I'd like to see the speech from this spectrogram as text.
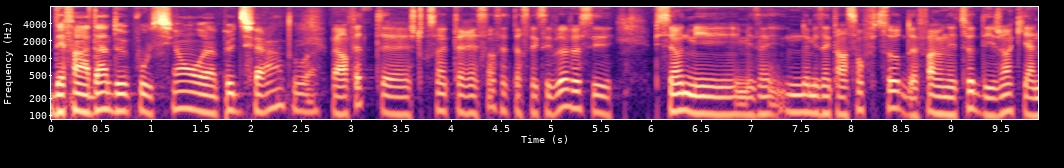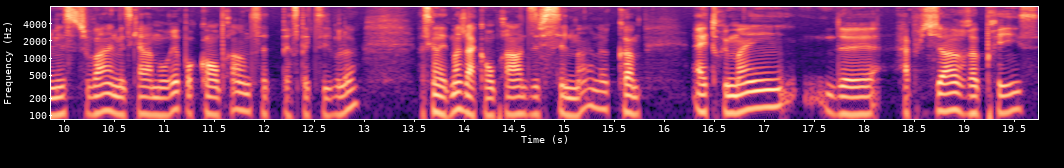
défendant deux positions un peu différentes. Ou... Euh? Ben, en fait, euh, je trouve ça intéressant, cette perspective-là. Puis c'est une, de mes, une de mes intentions futures de faire une étude des gens qui administrent souvent l'aide médicale à mourir pour comprendre cette perspective-là. Parce qu'honnêtement, je la comprends difficilement. Là, comme être humain de à plusieurs reprises.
